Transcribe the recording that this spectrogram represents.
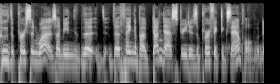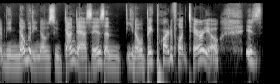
who the person was. I mean, the the thing about Dundas Street is a perfect example. I mean, nobody knows who Dundas is, and you know, a big part of Ontario is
